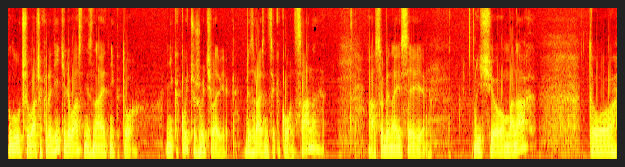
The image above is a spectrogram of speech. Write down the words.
лучше ваших родителей вас не знает никто, никакой чужой человек. Без разницы, какого он сана, особенно если еще монах, то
